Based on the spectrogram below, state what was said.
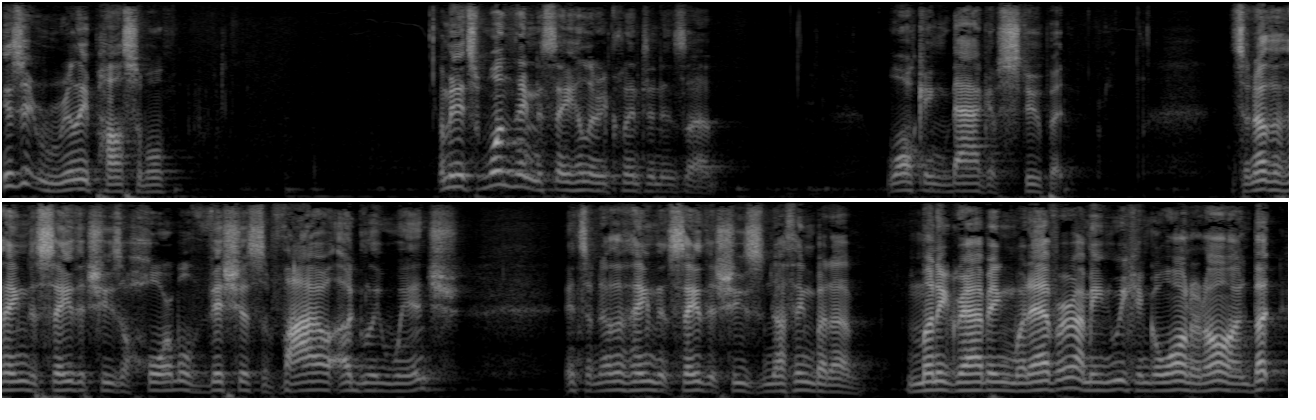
Is it really possible? I mean, it's one thing to say Hillary Clinton is a walking bag of stupid. It's another thing to say that she's a horrible, vicious, vile, ugly wench. It's another thing to say that she's nothing but a money grabbing whatever. I mean, we can go on and on, but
